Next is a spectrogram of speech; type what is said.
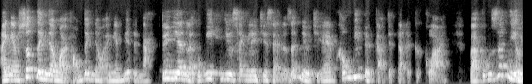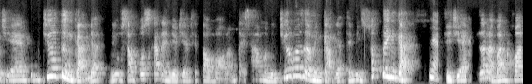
anh em xuất tinh ra ngoài phóng tinh ra ngoài anh em biết được ngay tuy nhiên là cũng y như xanh lê chia sẻ là rất nhiều chị em không biết được cảm nhận đạt được cực khoái và cũng rất nhiều chị em cũng chưa từng cảm nhận ví dụ sau postcard này nhiều chị em sẽ tò mò lắm tại sao mà mình chưa bao giờ mình cảm nhận thấy mình xuất tinh cả yeah. Dạ. thì chị em rất là băn khoăn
